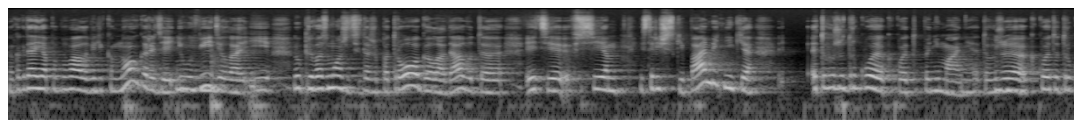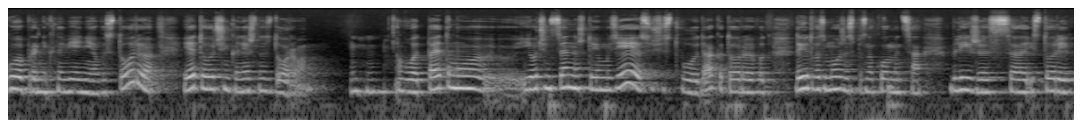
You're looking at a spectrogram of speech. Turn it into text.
Но когда я побывала в Великом Новгороде и увидела, и, ну, при возможности даже потрогала, да, вот эти все исторические памятники, это уже другое какое-то понимание, это уже mm-hmm. какое-то другое проникновение в историю, и это очень, конечно, здорово. Mm-hmm. Вот, поэтому и очень ценно, что и музеи существуют, да, которые вот дают возможность познакомиться ближе с историей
